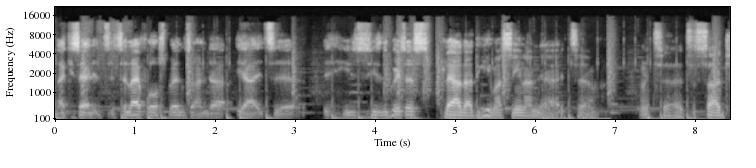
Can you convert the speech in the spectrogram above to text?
like you said, it's it's a life well spent, and uh, yeah, it's a, he's he's the greatest player that the game has seen, and uh, it's a it's a, it's a sad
